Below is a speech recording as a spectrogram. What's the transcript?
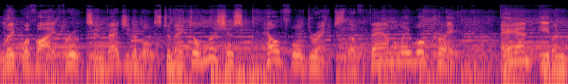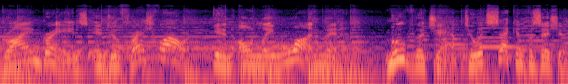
Liquefy fruits and vegetables to make delicious, healthful drinks the family will crave and even grind grains into fresh flour in only one minute. Move the champ to its second position,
